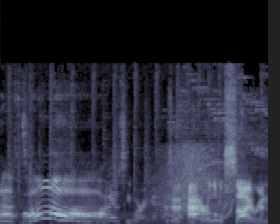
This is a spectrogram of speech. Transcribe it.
hat. Is Why is he wearing a it a hat or a little siren?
